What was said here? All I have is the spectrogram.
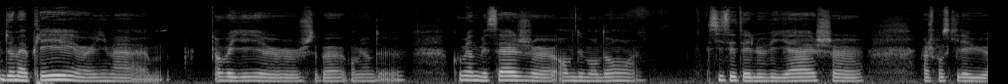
de m'appeler, il m'a envoyé je sais pas combien de combien de messages en me demandant si c'était le VIH. enfin, je pense qu'il a eu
